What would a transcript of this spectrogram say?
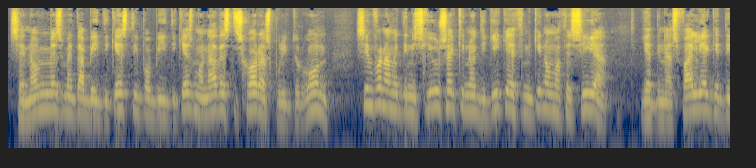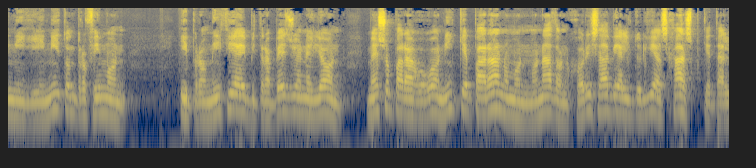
σε νόμιμες μεταποιητικές τυποποιητικές μονάδες της χώρας που λειτουργούν σύμφωνα με την ισχύουσα κοινοτική και εθνική νομοθεσία για την ασφάλεια και την υγιεινή των τροφίμων. Η προμήθεια επιτραπέζιων ελιών μέσω παραγωγών ή και παράνομων μονάδων χωρίς άδεια λειτουργίας HASP κτλ.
